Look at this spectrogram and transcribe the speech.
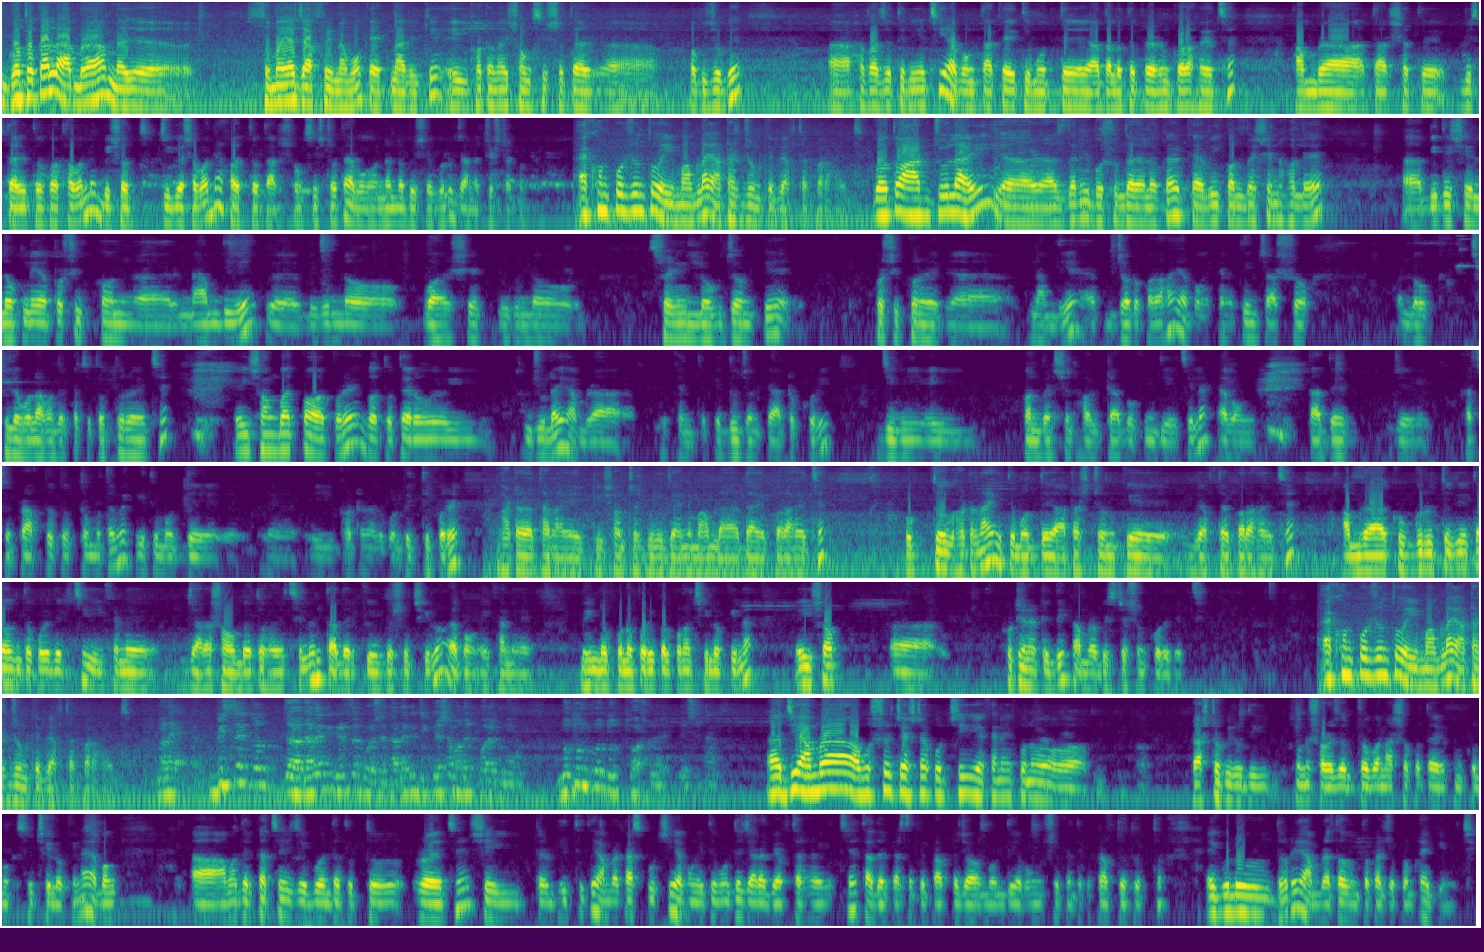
গতকাল আমরা সুমাইয়া জাফরি নামক এক নারীকে এই ঘটনায় সংশ্লিষ্টতার অভিযোগে হেফাজতে নিয়েছি এবং তাকে ইতিমধ্যে আদালতে প্রেরণ করা হয়েছে। আমরা তার সাথে বিস্তারিত কথা বলে বিশদ জিজ্ঞাসাবাদে হয়তো তার সংশ্লিষ্টতা এবং অন্যান্য বিষয়গুলো জানার চেষ্টা করব। এখন পর্যন্ত এই মামলায় আঠাশ জনকে গ্রেফতার করা হয়েছে। গত আট জুলাই রাজধানীর বসুন্ধরা এলাকার ক্যাবি কনভেনশন হলে বিদেশে লোক নেওয়া প্রশিক্ষণ নাম দিয়ে বিভিন্ন বয়সের বিভিন্ন শ্রেণির লোকজনকে প্রশিক্ষণের নাম দিয়ে জড়ো করা হয় এবং এখানে তিন চারশো লোক ছিল বলে আমাদের কাছে তথ্য রয়েছে। এই সংবাদ পাওয়ার পরে গত তেরোই জুলাই আমরা এখান থেকে দুজনকে আটক করি, যিনি এই কনভেনশন হলটা বুকিং দিয়েছিলেন এবং তাদের যে কাছে প্রাপ্ত তথ্য মোতাবেক ইতিমধ্যে এই ঘটনার উপর ভিত্তি করে ভাটারা থানায় একটি সন্ত্রাস বিরোধী আইনে মামলা দায়ের করা হয়েছে। উক্ত ঘটনায় ইতিমধ্যে আঠাশ জনকে গ্রেফতার করা হয়েছে। আমরা খুব গুরুত্ব দিয়ে তদন্ত করে দেখছি, এখানে যারা সমবেত হয়েছিলেন তাদের কি উদ্দেশ্য ছিল এবং এখানে ভিন্ন কোনো পরিকল্পনা ছিল কিনা, এই সব খুঁটিনাটি দিক আমরা বিশ্লেষণ করে দেখছি। এখন পর্যন্ত এই মামলায় আঠাশ জনকে গ্রেফতার করা হয়েছে। মানে বিস্তারিত যাদেরকে গ্রেফতার করেছে তাদেরকে জিজ্ঞাসাবাদের পরে নতুন কোনো তথ্য আসলে জি আমরা অবশ্যই চেষ্টা করছি এখানে কোনো রাষ্ট্রবিরোধী কোনো ষড়যন্ত্র বা নাশকতা এরকম কোনো কিছু ছিল কিনা এবং আমাদের কাছে যে গোয়েন্দা তথ্য রয়েছে সেইটার ভিত্তিতে আমরা কাজ করছি এবং ইতিমধ্যে যারা গ্রেফতার হয়ে গেছে, তাদের কাছ থেকে প্রাপ্ত জবানবন্দি এবং সেখান থেকে প্রাপ্ত তথ্য, এগুলো ধরে আমরা তদন্ত কার্যক্রমটা এগিয়ে নিচ্ছি।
